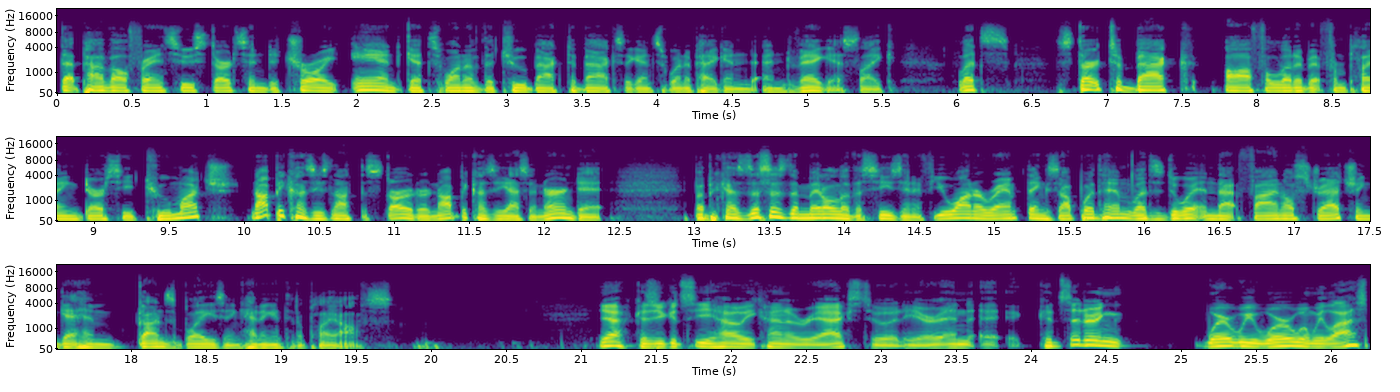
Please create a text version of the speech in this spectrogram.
that Pavel Francouz starts in Detroit and gets one of the two back-to-backs against Winnipeg and, and Vegas. Like let's start to back off a little bit from playing Darcy too much. Not because he's not the starter, not because he hasn't earned it, but because this is the middle of the season. If you want to ramp things up with him, let's do it in that final stretch and get him guns blazing heading into the playoffs. Yeah, because you could see how he kind of reacts to it here. And uh, considering where we were when we last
